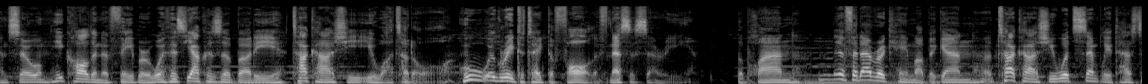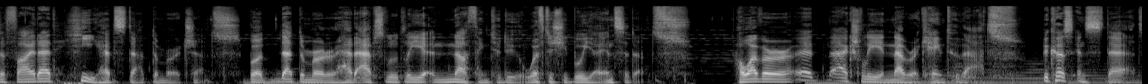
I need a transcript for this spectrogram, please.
and so he called in a favor with his Yakuza buddy Takashi Iwataro, who agreed to take the fall if necessary. The plan, if it ever came up again, Takashi would simply testify that he had stabbed the merchants, but that the murder had absolutely nothing to do with the Shibuya incident. However, it actually never came to that. Because instead,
